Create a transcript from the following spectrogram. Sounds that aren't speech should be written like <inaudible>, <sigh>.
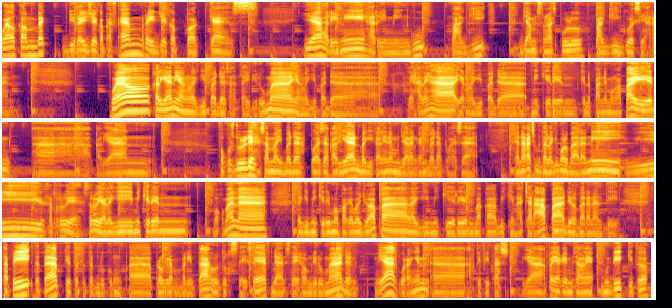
welcome back di Ray Jacob FM, Ray Jacob Podcast. Ya hari ini hari Minggu pagi jam setengah 10 pagi gue siaran. Well, kalian yang lagi pada santai di rumah, yang lagi pada leha-leha, yang lagi pada mikirin ke depannya mau ngapain uh, Kalian fokus dulu deh sama ibadah puasa kalian bagi kalian yang menjalankan ibadah puasa karena kan sebentar lagi mau lebaran nih. Wih seru ya Seru ya. Lagi mikirin mau ke mana Lagi mikirin mau pakai baju apa Lagi mikirin bakal bikin acara apa di lebaran nanti. Tapi tetap kita tetap dukung uh, program pemerintah Untuk stay safe dan stay home di rumah Dan ya kurangin uh, aktivitas. Ya apa ya kayak misalnya mudik gitu.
